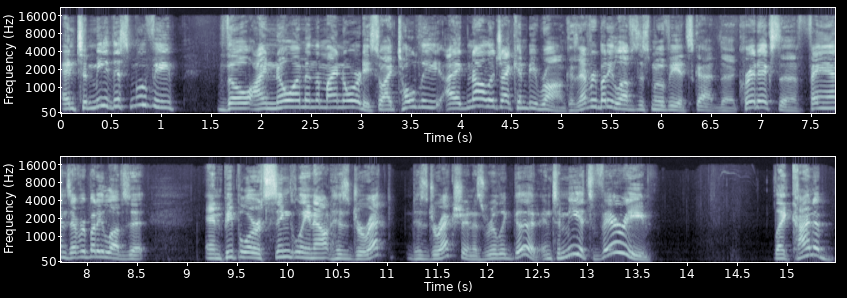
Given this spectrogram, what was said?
And to me, this movie, though I know I'm in the minority, so I totally I acknowledge I can be wrong because everybody loves this movie. It's got the critics, the fans, everybody loves it, and people are singling out his direct his direction is really good. And to me, it's very like kind of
